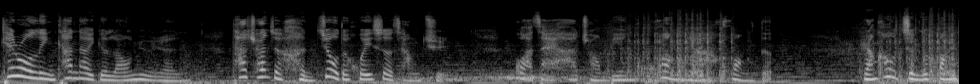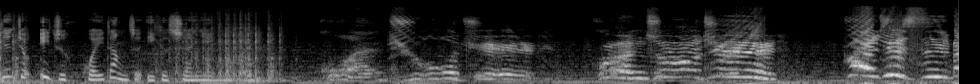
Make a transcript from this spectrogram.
，Caroline 看到一个老女人，她穿着很旧的灰色长裙，挂在她床边晃呀晃的。然后整个房间就一直回荡着一个声音：“滚出去，滚出去，快去死吧！”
